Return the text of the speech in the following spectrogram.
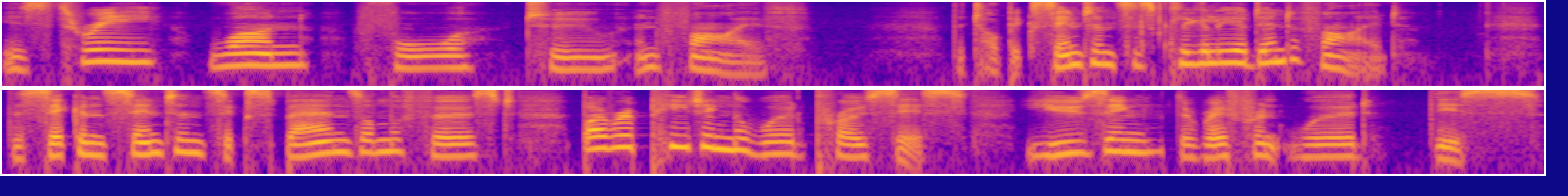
is 3, 1, 4, 2 and 5. The topic sentence is clearly identified. The second sentence expands on the first by repeating the word process using the referent word this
